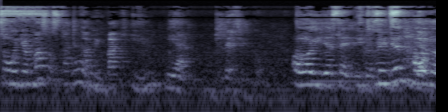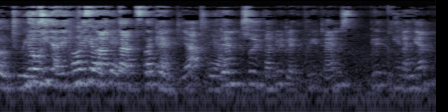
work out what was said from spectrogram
So when your muscles start oh. coming back in, Yeah. let it go. Oh, you just said it. It means- don't hold yeah. on to it. No, yeah, it okay, that, okay. that's the okay. end. Yeah? Yeah. Then so you can do it like three times. Breathe in again.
